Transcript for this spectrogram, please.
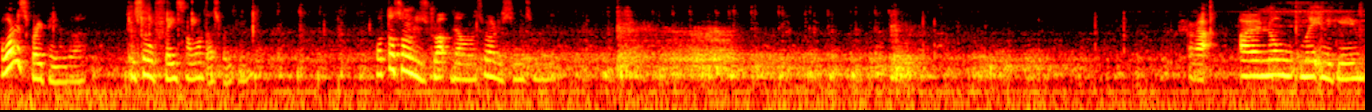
I want to spray paint that. This little face, I want that spray paint. I thought someone just dropped down. I swear I just seen somebody. Alright, I know late in the game,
